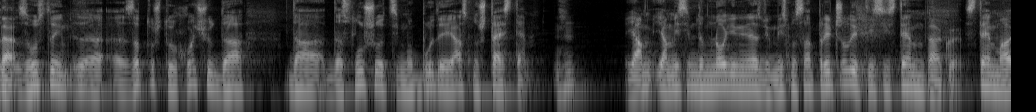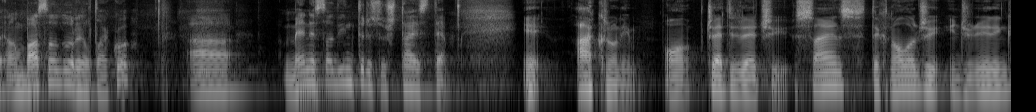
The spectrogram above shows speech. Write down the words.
da. zaustavim, uh, zato što hoću da, da, da slušalcima bude jasno šta je STEM. Uh mhm. -huh. Ja, ja mislim da mnogi ni ne znaju. Mi smo sad pričali, ti si STEM, tako je. STEM ambasador, je li tako? A, mene sad interesuje šta je STEM. E, akronim, on, četiri reči, Science, Technology, Engineering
